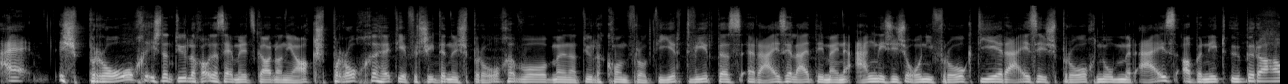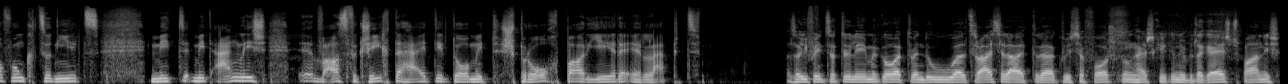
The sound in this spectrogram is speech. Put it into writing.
Äh, Spruch ist natürlich auch, das haben wir jetzt gar noch nicht angesprochen, hat die verschiedenen Sprachen, wo man natürlich konfrontiert wird, dass ein Reiseleiter, ich meine, Englisch ist ohne Frage die Reisespruch Nummer eins, aber nicht überall funktioniert es mit, mit Englisch. Was für Geschichten habt ihr da mit Sprachbarrieren erlebt? Also ich finde es natürlich immer gut, wenn du als Reiseleiter einen gewissen Vorsprung hast gegenüber den Gästen. Spanisch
